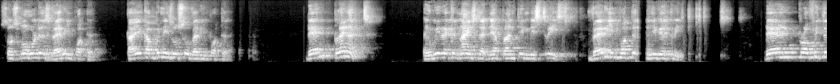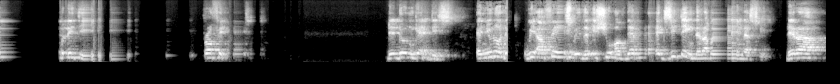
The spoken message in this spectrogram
so smallholders very important. Tire company is also very important. Then planet, and we recognize that they are planting these trees, very important heavier trees. Then profitability, profit. They don't get this. And you know, we are faced with the issue of them exiting the rubber industry. There are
